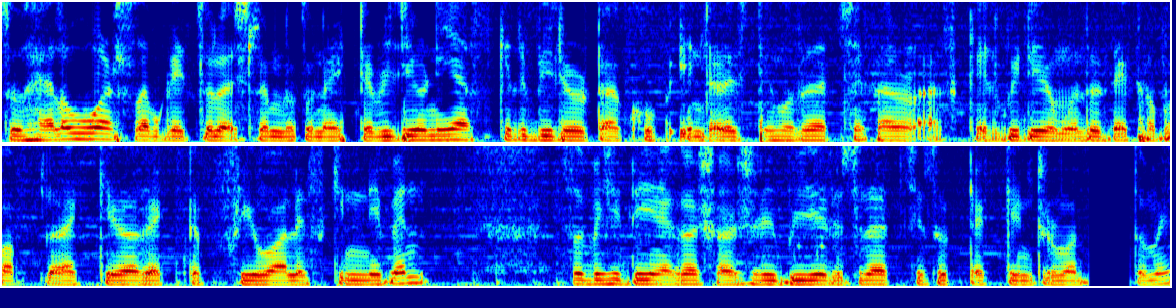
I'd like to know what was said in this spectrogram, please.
সো হ্যালো হোয়াটসঅ্যাপ গাইজ চলে আসলাম নতুন একটা ভিডিও নিয়ে। আজকের ভিডিওটা খুব ইন্টারেস্টিং হতে যাচ্ছে, কারণ আজকের ভিডিওর মধ্যে দেখাবো আপনারা কীভাবে একটা ফ্রি ওয়াল স্ক্রিন নেবেন। সো বেশি দিন আগে সরাসরি ভিডিওতে চলে যাচ্ছে, ছোট্ট একটা ইন্টার মাধ্যমে।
